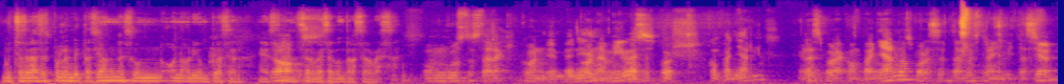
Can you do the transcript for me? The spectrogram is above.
Muchas gracias por la invitación, es un honor y un placer esta pues, cerveza contra cerveza. Un gusto estar aquí con, con amigos. Gracias por acompañarnos. Gracias por acompañarnos, por aceptar nuestra invitación.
